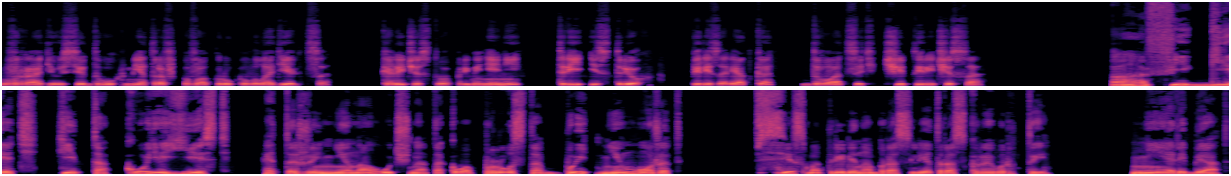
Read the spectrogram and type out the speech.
в радиусе двух метров вокруг владельца. Количество применений – 3 из 3. Перезарядка – 24 часа. Офигеть! И такое есть! Это же не научно, такого просто быть не может. Все смотрели на браслет, раскрыв рты. Не, ребят,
